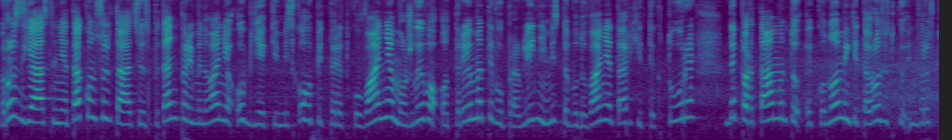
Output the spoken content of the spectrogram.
Роз'яснення та консультацію з питань перейменування об'єктів міського підпорядкування можливо отримати в управлінні містобудування та архітектури департаменту економіки та розвитку інфраструктури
